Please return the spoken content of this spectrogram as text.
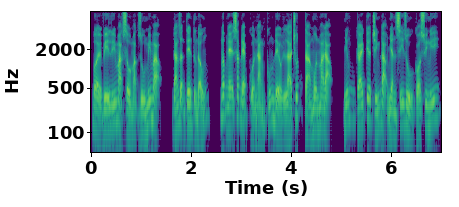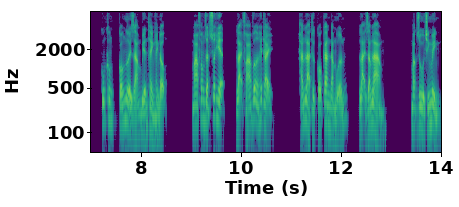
Bởi vì lý mạc sầu mặc dù mỹ mạo, đáng giận tên từng đống, ngấp nghẽ sắc đẹp của nàng cũng đều là chút tà môn ma đạo, những cái kia chính đạo nhân sĩ dù có suy nghĩ, cũng không có người dám biến thành hành động. Mà phong giật xuất hiện, lại phá vỡ hết thảy. Hắn là thực có can đảm muốn, lại dám làm. Mặc dù chính mình,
